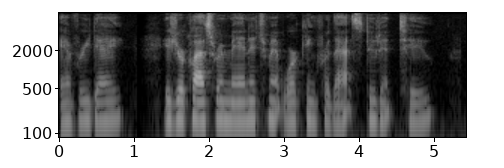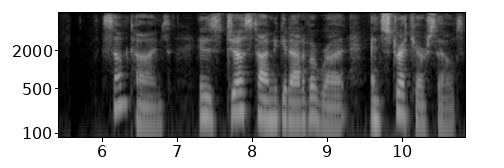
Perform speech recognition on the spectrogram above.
every day? Is your classroom management working for that student too? Sometimes it is just time to get out of a rut and stretch ourselves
